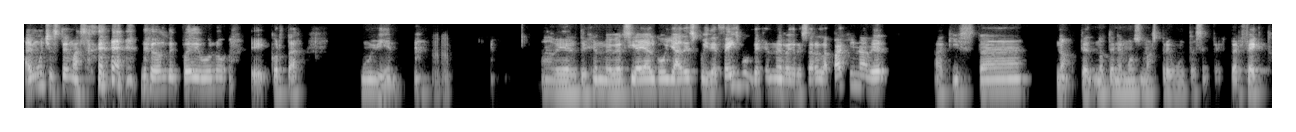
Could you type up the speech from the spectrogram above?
hay muchos temas de donde puede uno eh, cortar. Muy bien. A ver, déjenme ver si hay algo. Ya descuidé Facebook. Déjenme regresar a la página. A ver, aquí está. No, no tenemos más preguntas en Facebook. Perfecto.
